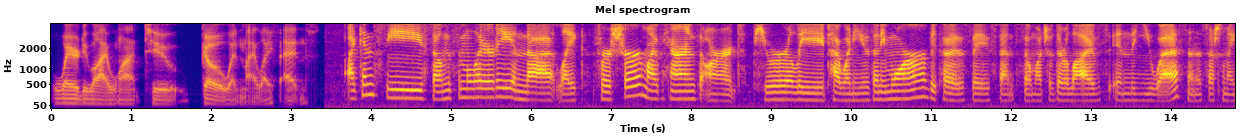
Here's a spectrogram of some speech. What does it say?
where do i want to go when my life ends I can see some similarity in that, like, for sure, my parents aren't purely Taiwanese anymore because they spent so much of their lives in the US, and especially my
